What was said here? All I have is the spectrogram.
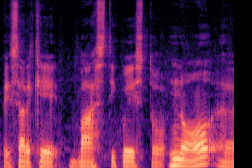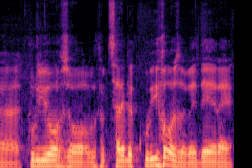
pensare che basti questo no, uh, curioso, sarebbe curioso vedere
